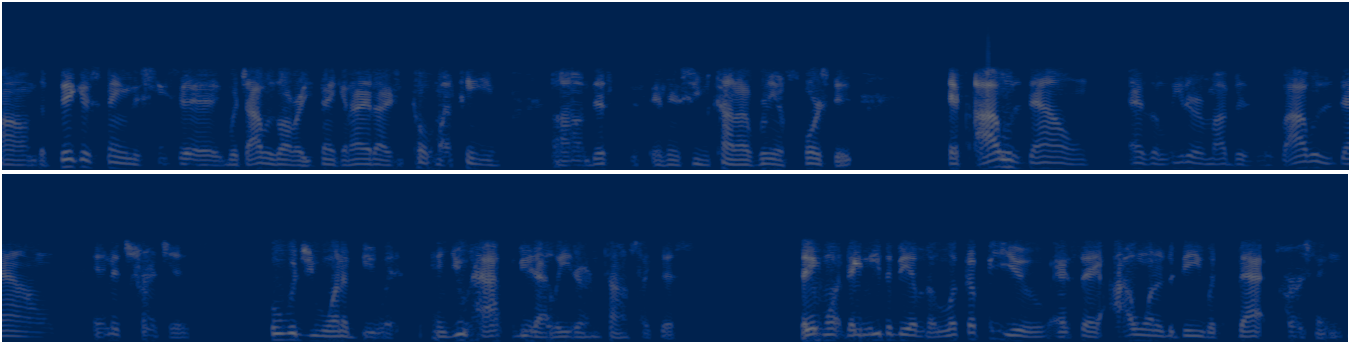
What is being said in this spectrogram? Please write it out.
Um, the biggest thing that she said, which I was already thinking, I had actually told my team um, this, and then she kind of reinforced it. If I was down as a leader of my business, if I was down in the trenches who would you want to be with? And you have to be that leader in times like this. They want they need to be able to look up at you and say, I wanted to be with that person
